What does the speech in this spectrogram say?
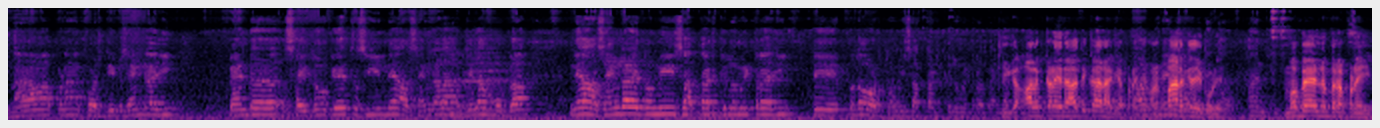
ਨਾਮ ਆਪਣਾ ਖੁਸ਼ਦੀਪ ਸਿੰਘ ਆ ਜੀ। ਪਿੰਡ ਸੈਦੋਕੇ ਤਹਿਸੀਲ ਨਿਹਾਲ ਸਿੰਘ ਵਾਲਾ ਜ਼ਿਲ੍ਹਾ ਮੋਗਾ। ਨਿਹਾਲ ਸਿੰਘ ਵਾਲੇ ਤੋਂ ਵੀ 7-8 ਕਿਲੋਮੀਟਰ ਆ ਜੀ ਤੇ ਭਦੌੜ ਤੋਂ ਵੀ 7-8 ਕਿਲੋਮੀਟਰ ਪੈਂਦਾ ਠੀਕ ਹੈ ਅਲਕੜੇ ਰਾਹ ਤੇ ਘਰ ਆ ਗਿਆ ਆਪਣਾ ਜਮਨ ਪਾਰਕ ਦੇ ਕੋਲੇ? ਹਾਂਜੀ। ਮੋਬਾਈਲ ਨੰਬਰ ਆਪਣਾ ਜੀ।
